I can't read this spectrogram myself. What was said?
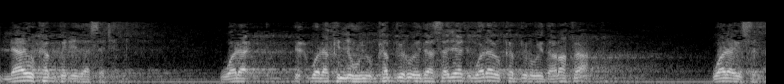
لا يكبر إذا سجد. ولا ولكنه يكبر إذا سجد ولا يكبر إذا رفع ولا يسلم.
